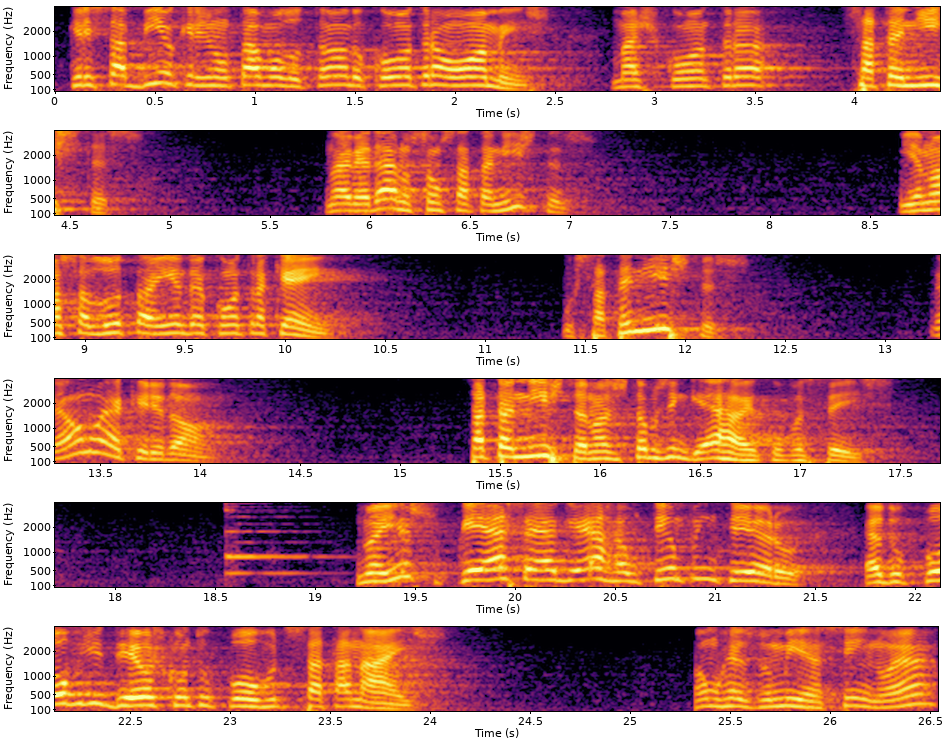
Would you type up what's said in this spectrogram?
Porque eles sabiam que eles não estavam lutando contra homens, mas contra satanistas. Não é verdade? Não são satanistas? E a nossa luta ainda é contra quem? Os satanistas. Não é ou não é, queridão? Satanista, nós estamos em guerra com vocês. Não é isso? Porque essa é a guerra o tempo inteiro. É do povo de Deus contra o povo de Satanás. Vamos resumir assim, não é?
